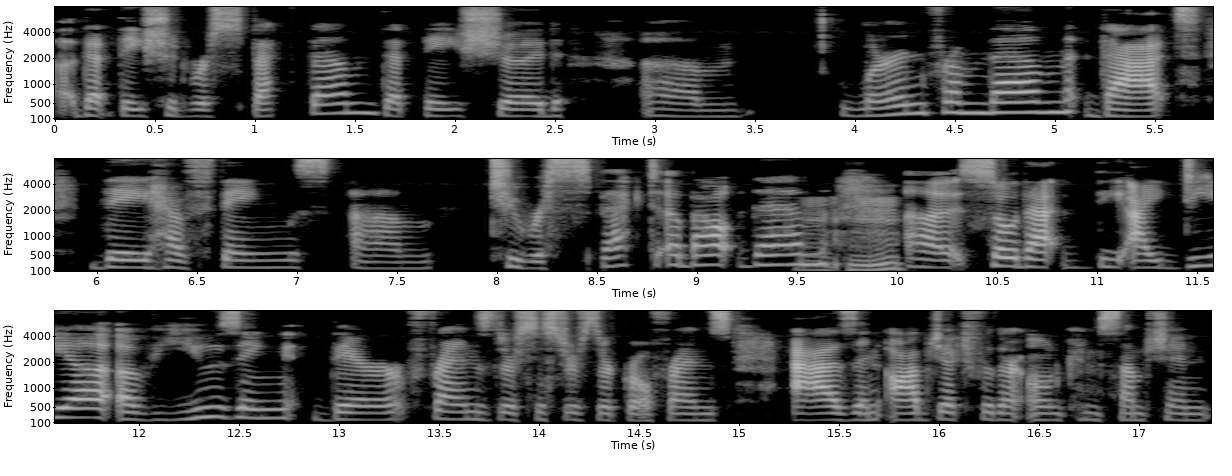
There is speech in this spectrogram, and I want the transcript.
uh, that they should respect them, that they should um, learn from them, that they have things um, to respect about them. hmm Uh, so that the idea of using their friends, their sisters, their girlfriends as an object for their own consumption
